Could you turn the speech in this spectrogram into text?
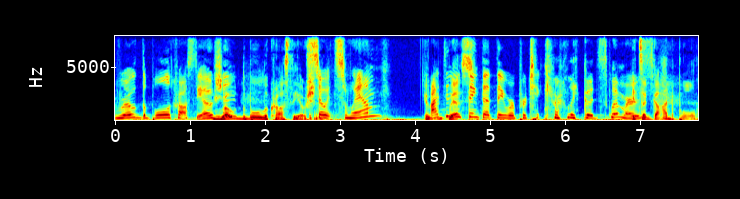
rode the bull across the ocean. Rode the bull across the ocean. so it swam? It- I didn't yes. think that they were particularly good swimmers. It's a god bull.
